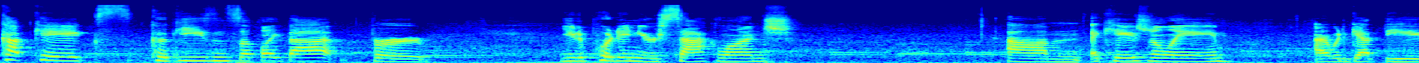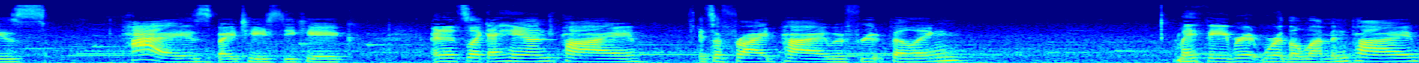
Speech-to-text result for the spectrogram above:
cupcakes, cookies, and stuff like that for you to put in your sack lunch. Um, occasionally, I would get these pies by Tastykake, and it's like a hand pie. It's a fried pie with fruit filling my favorite were the lemon pie,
